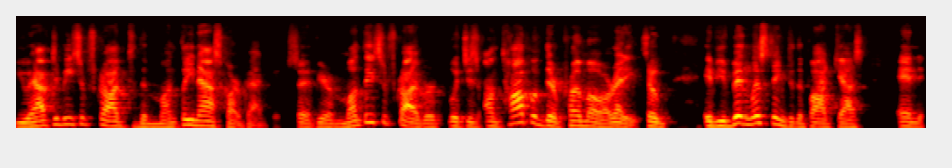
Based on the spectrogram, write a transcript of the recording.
you have to be subscribed to the monthly NASCAR package. So if you're a monthly subscriber, which is on top of their promo already. So if you've been listening to the podcast and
